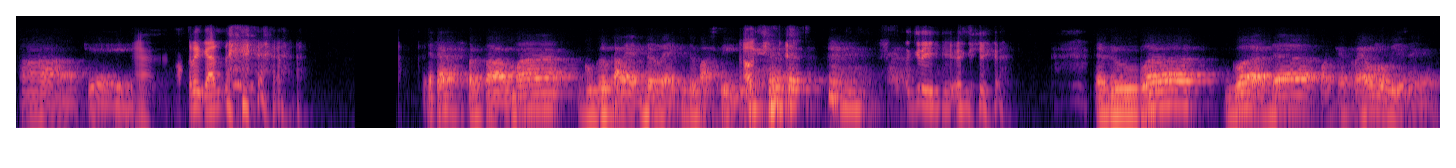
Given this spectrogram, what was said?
Ah, oke. nah, konkret kan Ya, pertama Google Calendar ya, itu pasti. Oke. agree agree Kedua, gua ada pakai Trello biasanya.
